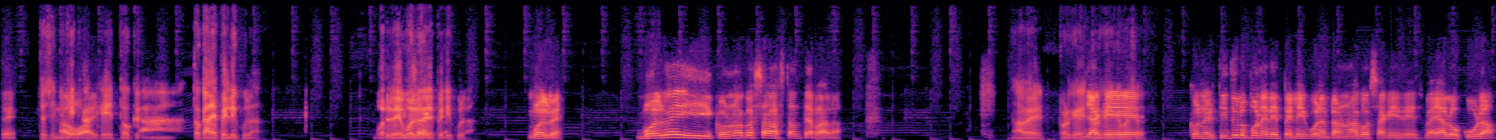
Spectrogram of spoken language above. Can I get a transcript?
Sí, Esto significa que toca, toca de película. Vuelve, vuelve de película. vuelve. Vuelve y con una cosa bastante rara. A ver, ¿por qué? Ya ¿Por qué? ¿Qué que con el título pone de película, en plan una cosa que dices, vaya locura,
